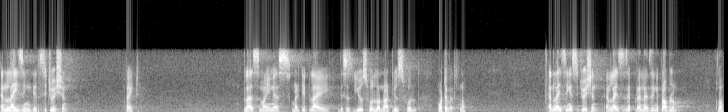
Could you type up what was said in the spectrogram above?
analyzing the situation, right? Plus, minus, multiply, this is useful or not useful, whatever, no? Analyzing a situation, analyzing a, analyzing a problem. No?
